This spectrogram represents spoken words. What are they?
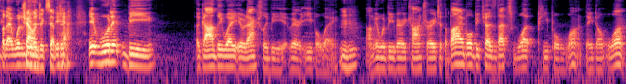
but I wouldn't Challenge be the, accepted. Yeah, it wouldn't be a godly way. It would actually be a very evil way. Mm-hmm. Um, it would be very contrary to the Bible because that's what people want. They don't want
